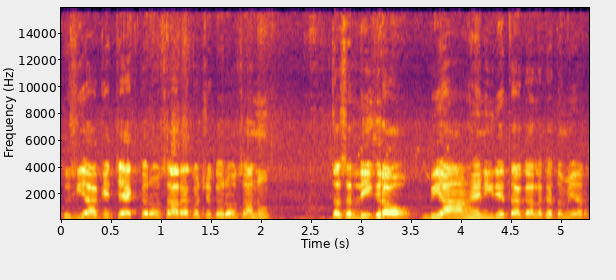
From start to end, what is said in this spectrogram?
ਤੁਸੀਂ ਆ ਕੇ ਚੈੱਕ ਕਰੋ, ਸਾਰਾ ਕੁਝ ਕਰੋ, ਸਾਨੂੰ ਤਸੱਲੀ ਕਰਾਓ ਵੀ ਆ ਹੈ ਨਹੀਂ ਰੇਤਾ, ਗੱਲ ਖਤਮ ਯਾਰ।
